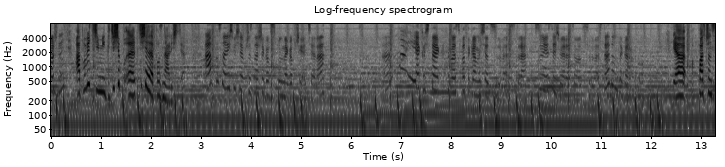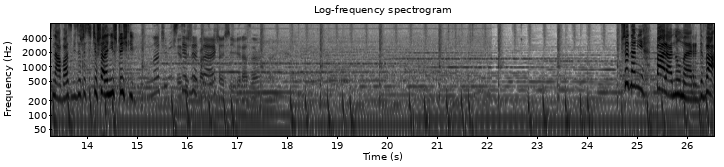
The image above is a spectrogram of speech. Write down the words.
można. A powiedzcie mi, gdzie się, e, gdzie się poznaliście? A poznaliśmy się przez naszego wspólnego przyjaciela. A, No i jakoś tak chyba spotykamy się od Sylwestra. W sumie jesteśmy razem od Sylwestra tamtego roku. Ja patrząc na was widzę, że jesteście szaleni szczęśliwi. No oczywiście, Jesteśmy że bardzo tak. szczęśliwi razem. Przed nami para numer dwa,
